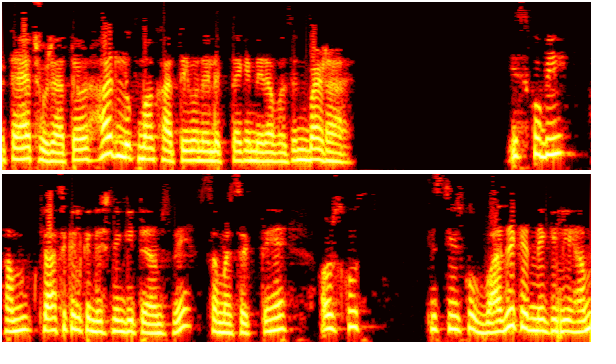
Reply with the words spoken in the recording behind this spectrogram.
اٹیچ ہو جاتا ہے اور ہر لکما کھاتے ہوئے انہیں لگتا ہے کہ میرا وزن بڑھ رہا ہے اس کو بھی ہم کلاسیکل کنڈیشننگ کی ٹرمز میں سمجھ سکتے ہیں اور اس کو اس چیز کو واضح کرنے کے لیے ہم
